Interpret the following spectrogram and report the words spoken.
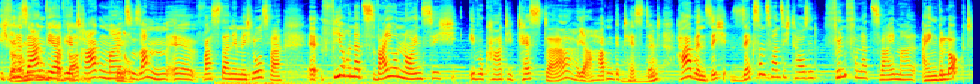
ich würde sagen, wir, wir tragen mal genau. zusammen, äh, was da nämlich los war. Äh, 492 Evocati-Tester ja, haben getestet, mhm. haben sich 26.502 Mal eingeloggt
